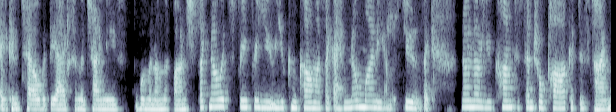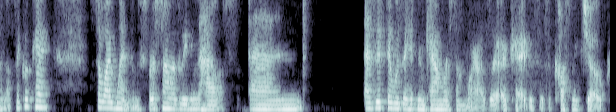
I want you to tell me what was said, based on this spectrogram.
I can tell with the accent, a Chinese woman on the phone. She's like, no, it's free for you. You can come. I was like, I have no money. I'm a student. It's like, no, no, you come to Central Park at this time. And I was like, okay. So I went. It was the first time I was leaving the house. And as if there was a hidden camera somewhere, I was like, okay, this is a cosmic joke.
